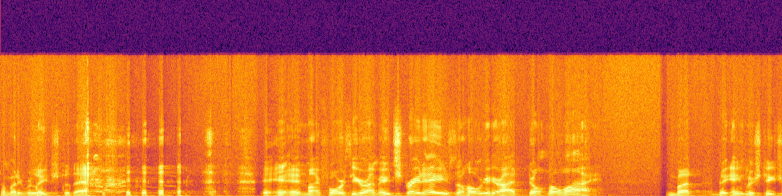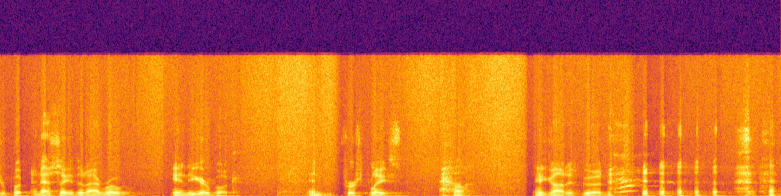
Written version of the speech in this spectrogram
somebody relates to that. in my fourth year, I made straight A's the whole year. I don't know why. But the English teacher put an essay that I wrote in the yearbook in first place. hey, God is good.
